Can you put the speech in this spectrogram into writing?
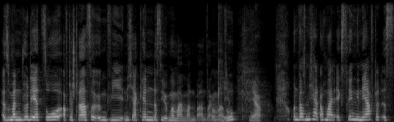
also man würde jetzt so auf der Straße irgendwie nicht erkennen, dass sie irgendwann mal ein Mann waren, sagen wir mal Okay. so. Ja. Und was mich halt auch mal extrem genervt hat, ist,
